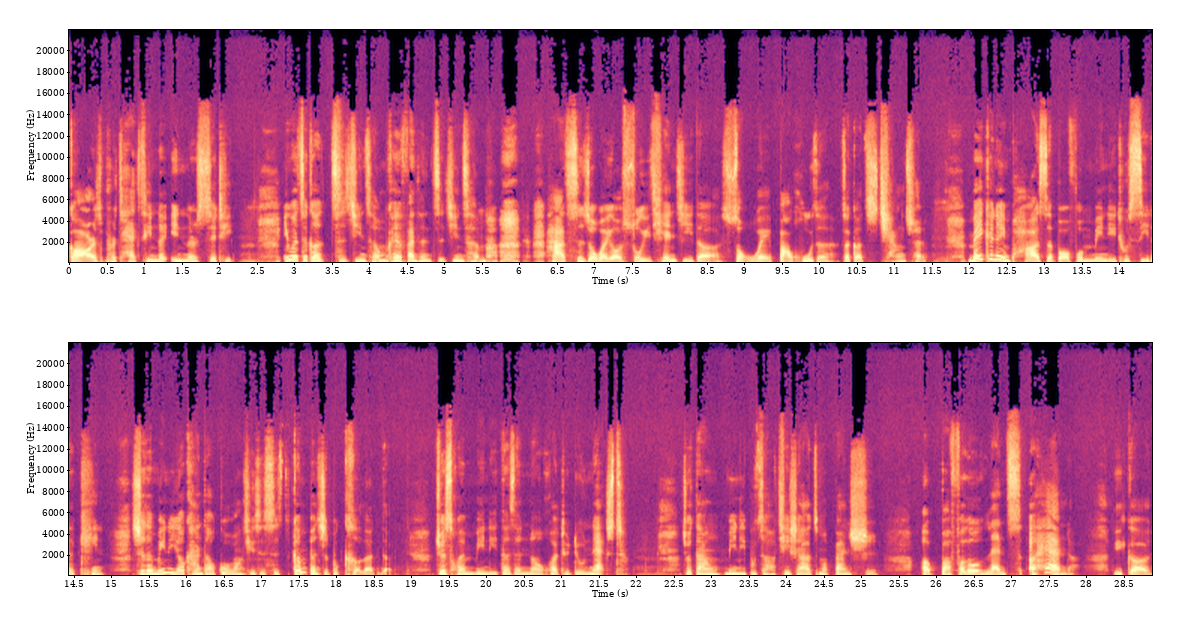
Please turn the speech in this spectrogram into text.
guards protecting the inner city。因为这个紫禁城，我们可以翻成紫禁城嘛，它四周围有数以千计的守卫保护着这个强城，making it impossible for Minnie to see the king。使得 Minnie 要看到国王，其实是根本是不可能的。Just when Minnie doesn't know what to do next，就当 Minnie 不知道接下来要怎么办时，a buffalo lends a hand。 一个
